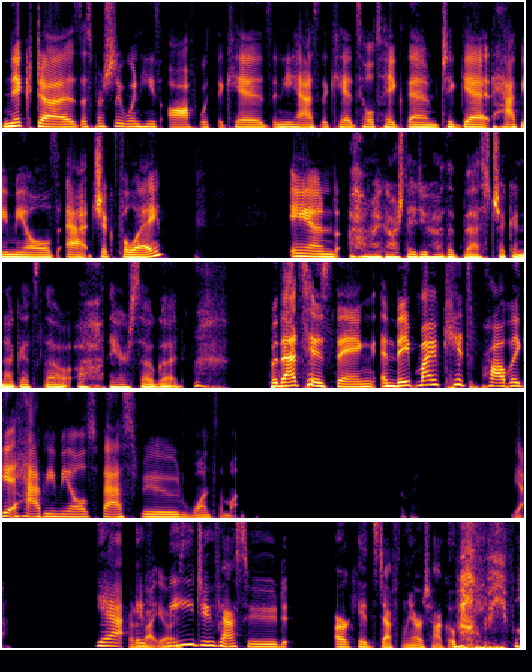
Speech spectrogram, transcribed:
nick does especially when he's off with the kids and he has the kids he'll take them to get happy meals at chick-fil-a and oh my gosh they do have the best chicken nuggets though oh they are so good but that's his thing and they my kids probably get happy meals fast food once a month Okay. Yeah, What if we do fast food, our kids definitely are Taco Bell people.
